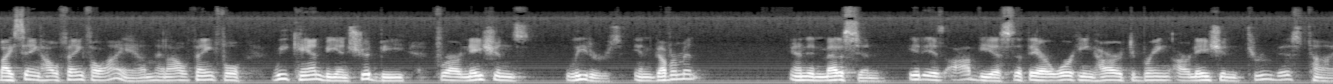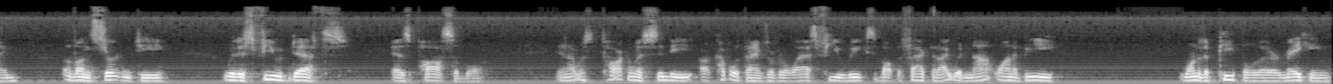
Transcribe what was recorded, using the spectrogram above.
by saying how thankful I am and how thankful we can be and should be for our nation's leaders in government and in medicine. It is obvious that they are working hard to bring our nation through this time of uncertainty with as few deaths as possible. And I was talking with Cindy a couple of times over the last few weeks about the fact that I would not want to be one of the people that are making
